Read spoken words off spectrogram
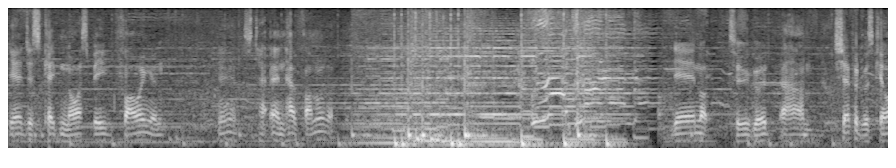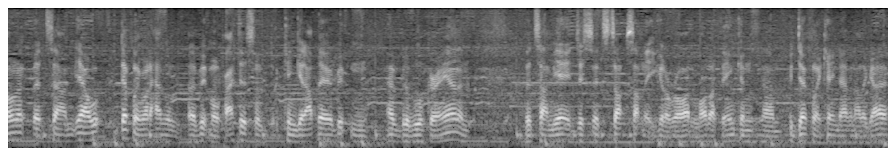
yeah, just keep nice, big, flowing and yeah, ha and have fun with it. Yeah, not too good. Um, Shepherd was killing it, but um, yeah, I definitely want to have a, a, bit more practice. I can get up there a bit and have a bit of a look around. And but um, yeah, just it's something that you got to ride a lot, I think, and um, we're definitely keen to have another go.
